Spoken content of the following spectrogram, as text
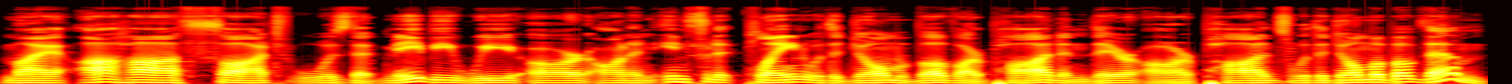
My aha thought was that maybe we are on an infinite plane with a dome above our pod, and there are pods with a dome above them.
